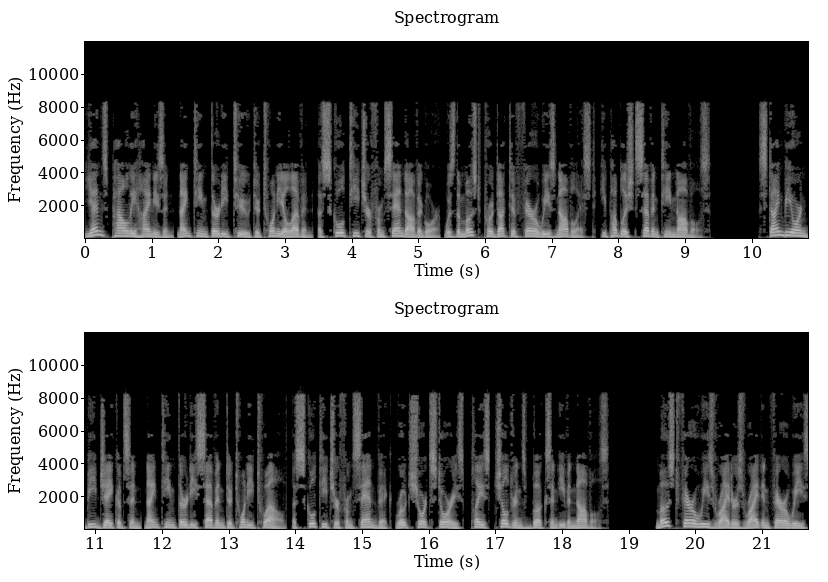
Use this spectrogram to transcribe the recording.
Jens Pauli Heinesen (1932–2011), a school teacher from Sandavágur, was the most productive Faroese novelist. He published 17 novels. Steinbjorn B. Jacobsen (1937–2012), a schoolteacher from Sandvik, wrote short stories, plays, children's books, and even novels. Most Faroese writers write in Faroese.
